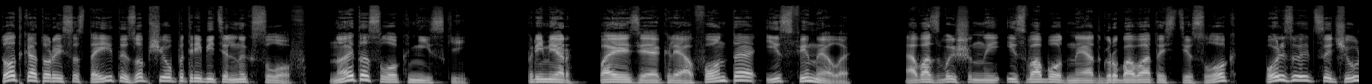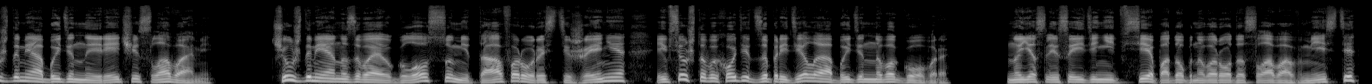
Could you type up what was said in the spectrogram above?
тот, который состоит из общеупотребительных слов, но это слог низкий. Пример – поэзия Клеофонта из Финелла. А возвышенный и свободный от грубоватости слог пользуется чуждыми обыденной речи словами. Чуждыми я называю глоссу, метафору, растяжение и все, что выходит за пределы обыденного говора но если соединить все подобного рода слова вместе,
